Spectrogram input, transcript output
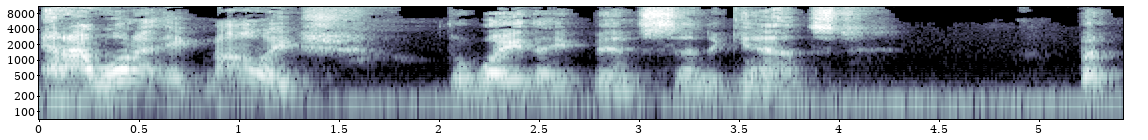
And I want to acknowledge the way they've been sinned against. But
